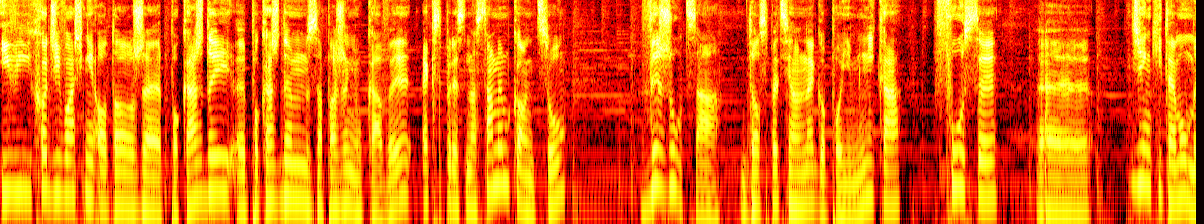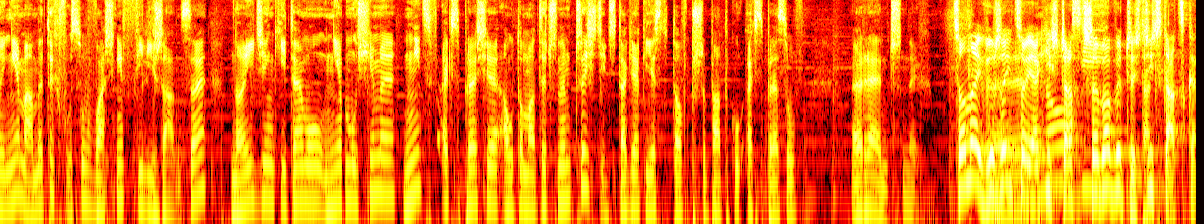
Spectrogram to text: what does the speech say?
I chodzi właśnie o to, że po, każdej, po każdym zaparzeniu kawy ekspres na samym końcu wyrzuca do specjalnego pojemnika fusy e, Dzięki temu my nie mamy tych fusów właśnie w filiżance, no i dzięki temu nie musimy nic w ekspresie automatycznym czyścić, tak jak jest to w przypadku ekspresów ręcznych. Co najwyżej co jakiś no czas i... trzeba wyczyścić tak. tackę.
